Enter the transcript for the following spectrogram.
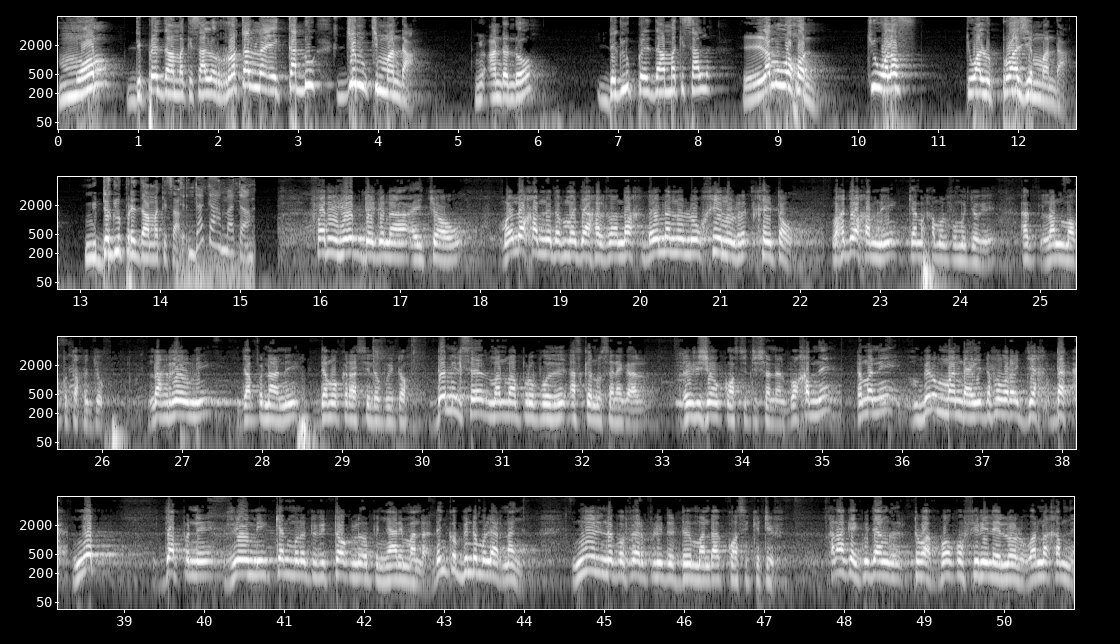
moom di président Macky Sall rotal na ay kaddu jëm ci mandat. ñu àndandoo déglu président Macky Sall la mu waxoon ci wolof ci wàllu troisième mandat. ñu déglu président Macky Sall. Dakar Matin. fan yii yëpp dégg naa ay coow. mooy loo xam ne daf ma jaaxal sax ndax day mel lu xiinul rek xëy taw wax joo xam ni kenn xamul fu mu jógee ak lan moo ko tax a jóg. ndax réew mi jàpp naa ni démocratie la buy dox. 2016 man maa proposé askanu Sénégal révision constitutionnelle boo xam ne dama ni mbirum mandat yi dafa war a jeex dàkk. ñëpp jàpp ne réew mi kenn mënatu fi toog lu ëpp ñaari mandat. dañ ko bind mu leer nañ. nul ne peut faire plus de deux mandats consécutifs. xanaa kay ku jàng tubaab boo ko firilee loolu war na xam ne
